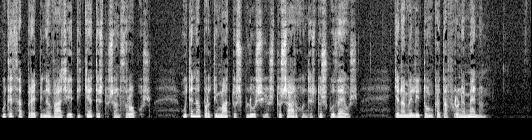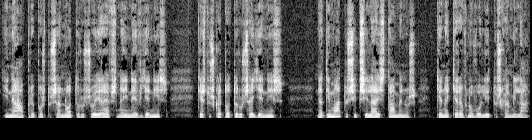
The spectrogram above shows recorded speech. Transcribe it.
Ούτε θα πρέπει να βάζει ετικέτες στους ανθρώπους, ούτε να προτιμά τους πλούσιους, τους άρχοντες, τους σπουδαίους και να μελεί των καταφρονεμένων. Είναι άπρεπος στους ανώτερους ο ιερεύς να είναι ευγενής και στους κατώτερους αγενής, να τιμά τους υψηλά ιστάμενους και να κεραυνοβολεί τους χαμηλά.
